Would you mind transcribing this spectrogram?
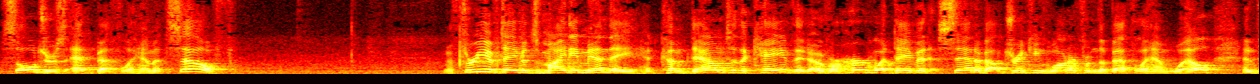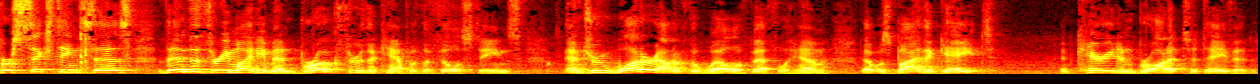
soldiers at Bethlehem itself. Three of David's mighty men, they had come down to the cave. They'd overheard what David said about drinking water from the Bethlehem well. And verse 16 says, Then the three mighty men broke through the camp of the Philistines and drew water out of the well of Bethlehem that was by the gate and carried and brought it to David.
